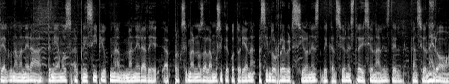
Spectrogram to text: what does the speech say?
De alguna manera teníamos al principio una manera de aproximarnos a la música ecuatoriana haciendo reversiones de canciones tradicionales del cancionero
